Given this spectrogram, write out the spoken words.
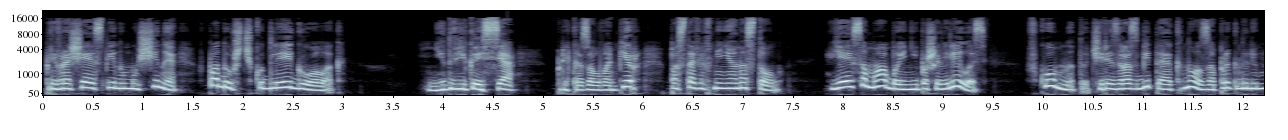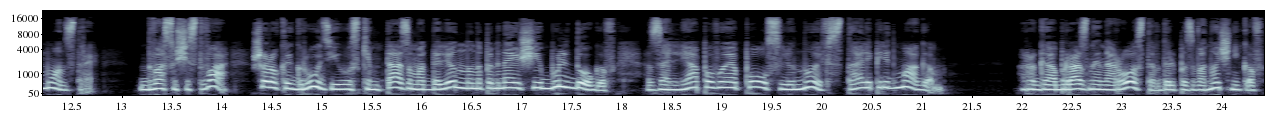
превращая спину мужчины в подушечку для иголок. «Не двигайся!» — приказал вампир, поставив меня на стол. Я и сама бы не пошевелилась. В комнату через разбитое окно запрыгнули монстры. Два существа, широкой грудью и узким тазом, отдаленно напоминающие бульдогов, заляпывая пол слюной, встали перед магом. Рогообразные наросты вдоль позвоночников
